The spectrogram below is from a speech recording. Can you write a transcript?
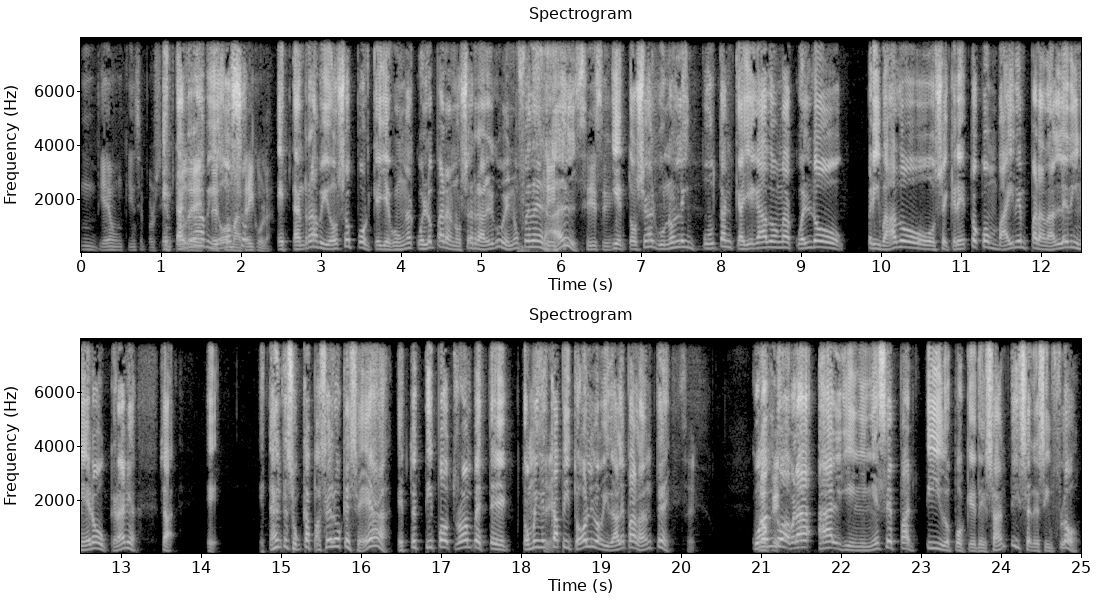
un 10 o un 15% Están de, de su matrícula. Están rabiosos porque llegó a un acuerdo para no cerrar el gobierno federal. Sí, sí. Y entonces algunos le imputan que ha llegado a un acuerdo privado o secreto con Biden para darle dinero a Ucrania. O sea, eh, esta gente son capaces de lo que sea. Esto es tipo Trump, este, tomen el. Capitolio y dale para adelante. ¿Cuándo habrá alguien en ese partido? Porque De Santis se desinfló.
